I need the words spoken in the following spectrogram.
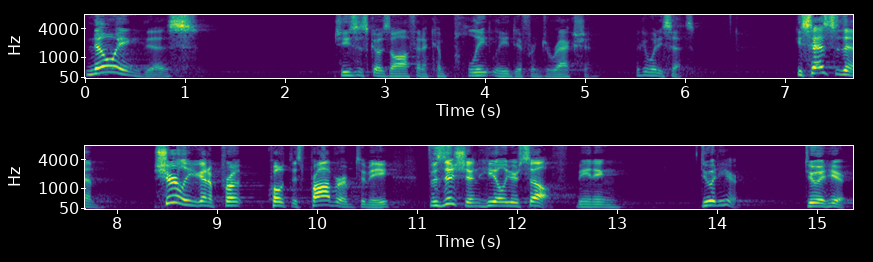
Knowing this, Jesus goes off in a completely different direction. Look at what he says. He says to them, Surely you're going to pro- quote this proverb to me Physician, heal yourself, meaning, do it here. Do it here.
